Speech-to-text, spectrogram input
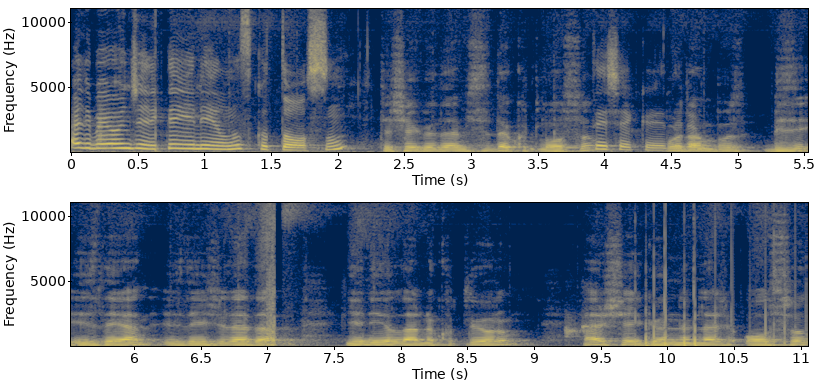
Ali Bey öncelikle yeni yılınız kutlu olsun. Teşekkür ederim. Siz de kutlu olsun. Teşekkür ederim. Buradan bu, bizi izleyen izleyiciler de yeni yıllarını kutluyorum. Her şey gönlünler olsun.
